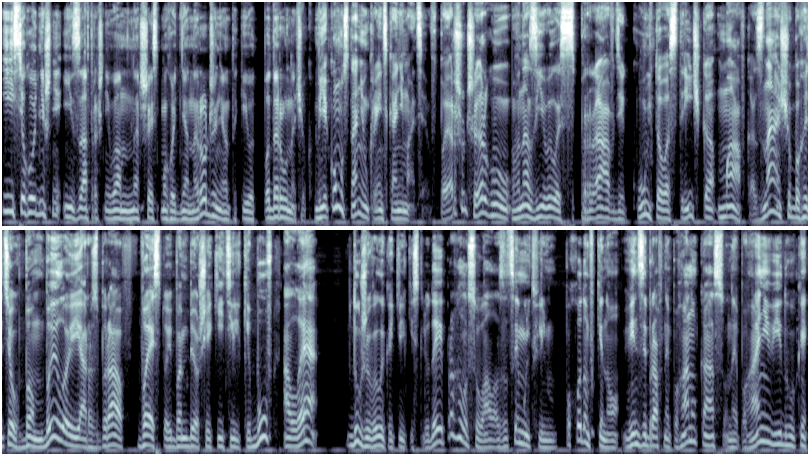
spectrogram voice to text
І сьогоднішнє, і завтрашнє вам на честь мого дня народження такий от подаруночок. В якому стані українська анімація? В першу чергу в нас з'явилась справді культова стрічка Мавка. Знаю, що багатьох бомбило, і я розбирав весь той бомбеж, який тільки був, але Дуже велика кількість людей проголосувала за цей мультфільм походом в кіно. Він зібрав непогану касу, непогані відгуки,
